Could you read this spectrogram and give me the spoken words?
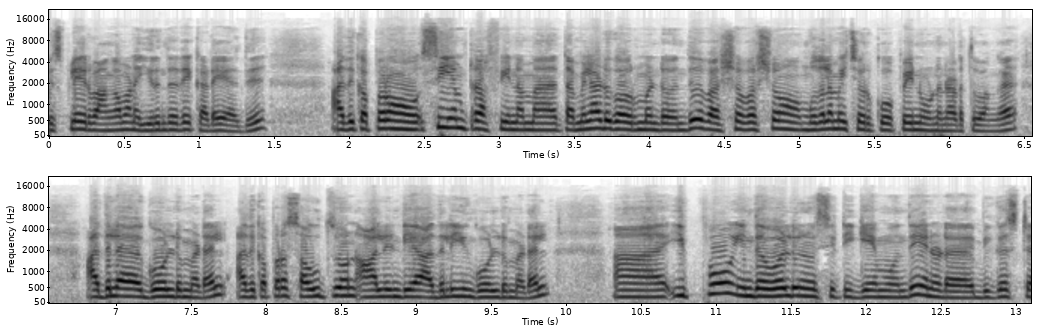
பெஸ்ட் பிளேயர் வாங்காமல் நான் இருந்ததே கிடையாது. அதுக்கப்புறம் சிஎம் ட்ராஃபி நம்ம தமிழ்நாடு கவர்மெண்ட் வந்து வருஷ வருஷம் முதலமைச்சர் கோப்பைன்னு ஒன்று நடத்துவாங்க. அதில் கோல்டு மெடல் அதுக்கப்புறம் சவுத் ஜோன் ஆல் இந்தியா அதுலேயும் கோல்டு மெடல் இப்போ இந்த வேர்ல்டு யூனிவர்சிட்டி கேம் வந்து என்னோட பிகஸ்ட்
